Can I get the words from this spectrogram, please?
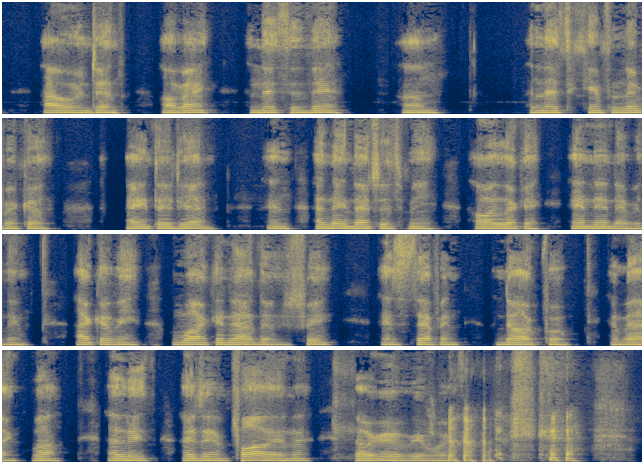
I was just all right, and this is it. Um, and let's keep living because I ain't dead yet. And I think that's just me, how I look at and then everything. I could be walking down the street and stepping dog poop and be like, well, at least I didn't fall in it. So it could be worse.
